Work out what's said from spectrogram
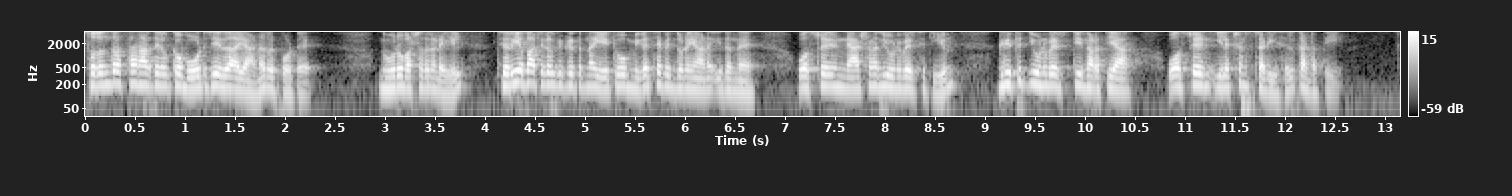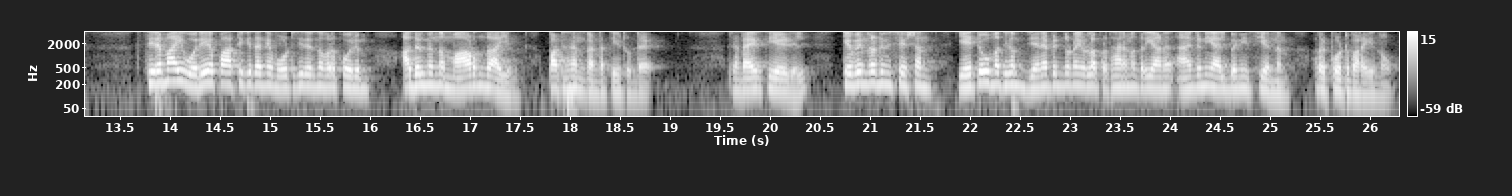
സ്വതന്ത്ര സ്ഥാനാർത്ഥികൾക്കോ വോട്ട് ചെയ്തതായാണ് റിപ്പോർട്ട്. നൂറു വർഷത്തിനിടയിൽ ചെറിയ പാർട്ടികൾക്ക് കിട്ടുന്ന ഏറ്റവും മികച്ച പിന്തുണയാണ് ഇതെന്ന് ഓസ്ട്രേലിയൻ നാഷണൽ യൂണിവേഴ്സിറ്റിയും ഗ്രിഫിത് യൂണിവേഴ്സിറ്റി നടത്തിയ ഓസ്ട്രേലിയൻ ഇലക്ഷൻ സ്റ്റഡീസിൽ കണ്ടെത്തി. സ്ഥിരമായി ഒരേ പാർട്ടിക്ക് തന്നെ വോട്ട് ചെയ്തിരുന്നവർ പോലും അതിൽ നിന്ന് മാറുന്നതായും പഠനം കണ്ടെത്തിയിട്ടുണ്ട്. രണ്ടായിരത്തി ഏഴിൽ കെവിൻ റഡിന് ശേഷം ഏറ്റവുമധികം ജനപിന്തുണയുള്ള പ്രധാനമന്ത്രിയാണ് ആന്റണി അൽബനീസി എന്നും റിപ്പോർട്ട് പറയുന്നു.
